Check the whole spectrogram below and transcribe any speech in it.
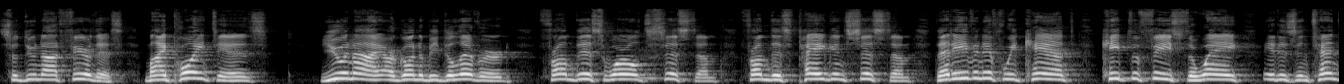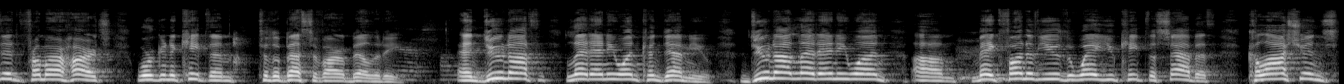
So do not fear this. My point is, you and I are going to be delivered from this world system, from this pagan system, that even if we can't keep the feast the way it is intended from our hearts, we're going to keep them to the best of our ability. And do not let anyone condemn you. Do not let anyone um, make fun of you the way you keep the Sabbath. Colossians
